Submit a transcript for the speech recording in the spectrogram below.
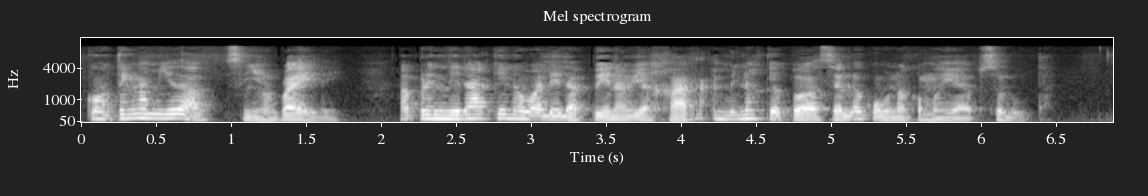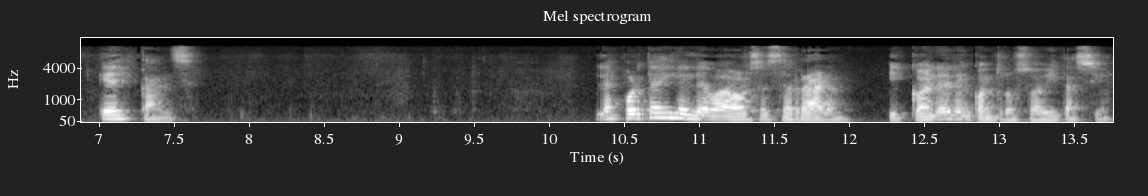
Cuando tenga mi edad, señor Bailey, aprenderá que no vale la pena viajar a menos que pueda hacerlo con una comodidad absoluta. Que descanse. Las puertas del elevador se cerraron y Connor encontró su habitación.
